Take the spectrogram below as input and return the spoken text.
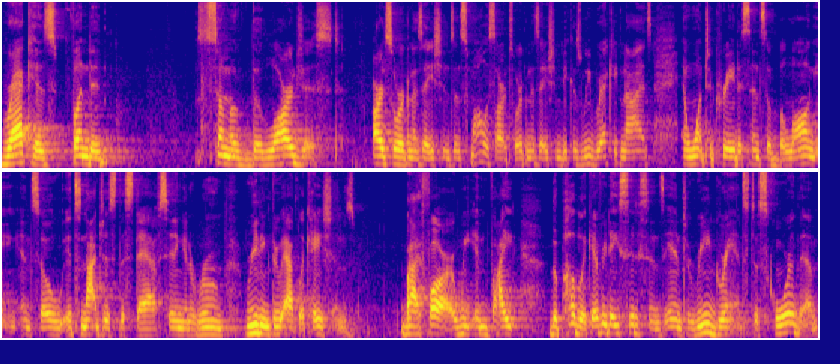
RAC has funded some of the largest arts organizations and smallest arts organization because we recognize and want to create a sense of belonging. And so it's not just the staff sitting in a room reading through applications. By far, we invite the public, everyday citizens in to read grants, to score them,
